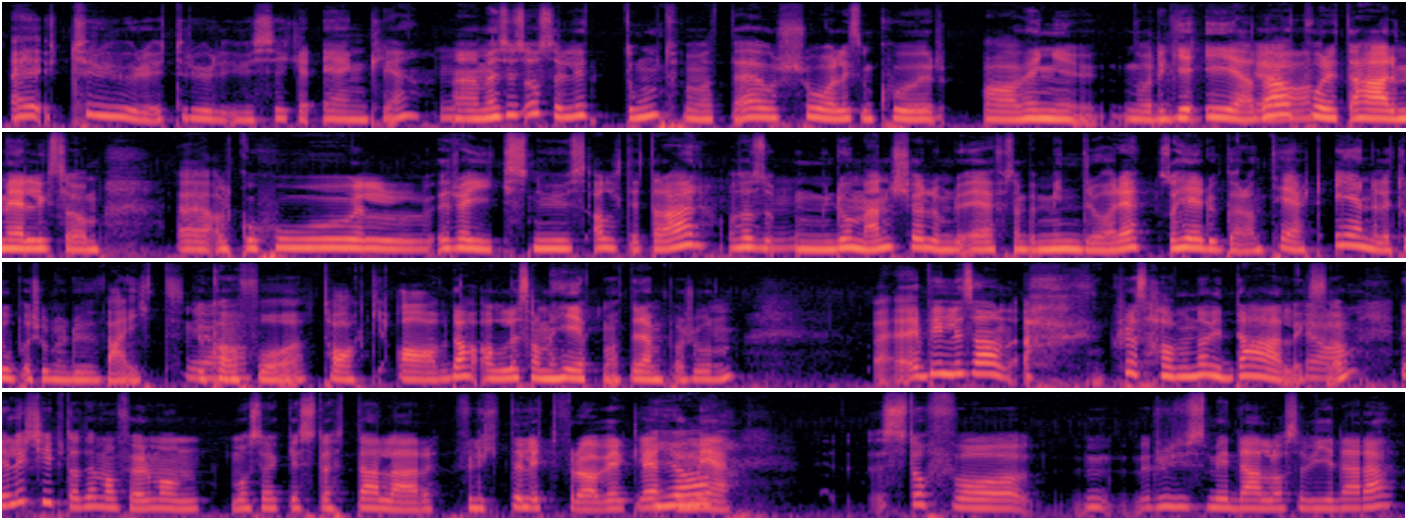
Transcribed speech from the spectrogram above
jeg er utrolig, utrolig usikker, egentlig. Mm. Uh, men jeg syns også det er litt dumt på en måte å se liksom hvor avhengig Norge er da, Ja. på dette her med liksom eh, alkohol, røyk, snus, alt dette der. Og så som Mhm. ungdommen, selv om du er for mindreårig, så har du garantert én eller to personer du vet du Ja. kan få tak av. da. Alle sammen har på en måte den personen. Jeg blir litt sånn Hvordan havner vi der, liksom? Det er litt kjipt at man føler man må søke støtte eller flykte litt fra virkeligheten Ja. med stoff og mm, rusmiddel osv.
